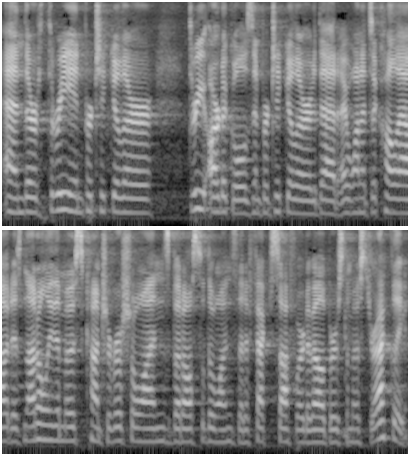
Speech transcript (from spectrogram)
And there are three in particular, three articles in particular that I wanted to call out as not only the most controversial ones, but also the ones that affect software developers the most directly.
